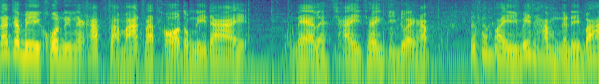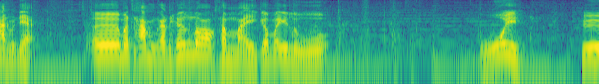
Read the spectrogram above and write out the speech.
น่าจะมีอีกคนหนึ่งนะครับ สามารถมาทอตรงนี้ได้ แน่เลย ใช่ใช่จริงด้วยครับ แล้วทำไมไม่ทำกันในบ้านวันเนี้ยเออมาทำกันข้างนอกทำไมก็ไม่รู้อุ้ยคือ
